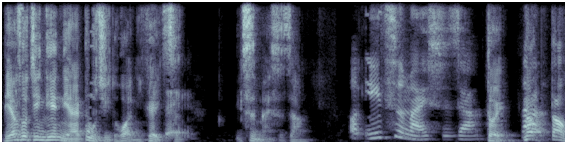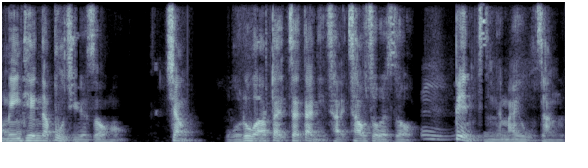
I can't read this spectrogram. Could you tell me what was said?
比方说今天你来布局的话，你可以是对，一次买十张，哦，一次买十张。对。那那到明天要布局的时候，哈，像我如果要带再带你操操作的时候，嗯，便只能买五张了。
